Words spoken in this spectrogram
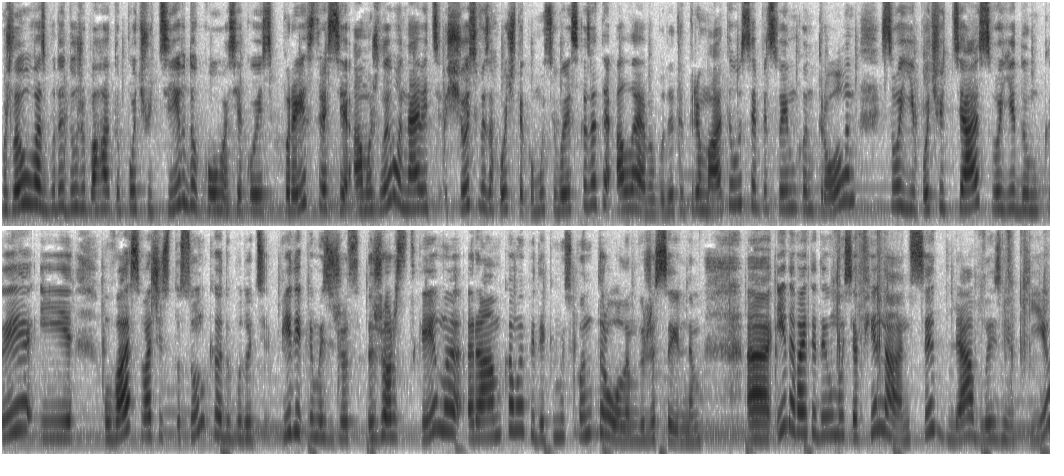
Можливо, у вас буде дуже багато почуттів до когось, якоїсь пристрасті, а можливо, навіть щось ви захочете комусь висказати, але ви будете тримати усе під своїм контролем, свої почуття, свої думки, і у вас ваші стосунки будуть під якимись жорст- жорсткими рамками, під якимось контролем дуже сильним. Е, І давайте дивимося фінанси для близнюків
